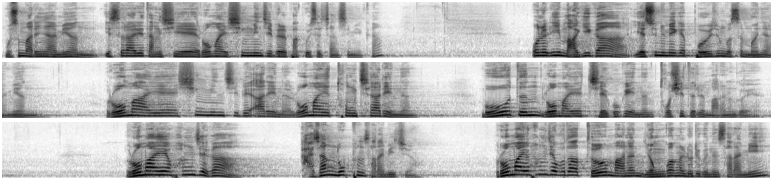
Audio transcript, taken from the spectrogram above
무슨 말이냐면 이스라엘이 당시에 로마의 식민 지배를 받고 있었지 않습니까? 오늘 이 마귀가 예수님에게 보여준 것은 뭐냐면 로마의 식민 지배 아래 있는 로마의 통치 아래 있는 모든 로마의 제국에 있는 도시들을 말하는 거예요. 로마의 황제가 가장 높은 사람이죠. 로마의 황제보다 더 많은 영광을 누리고 있는 사람이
